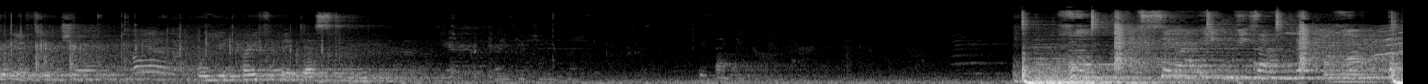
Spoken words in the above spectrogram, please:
for their future? Will you pray for their destiny? I remember.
